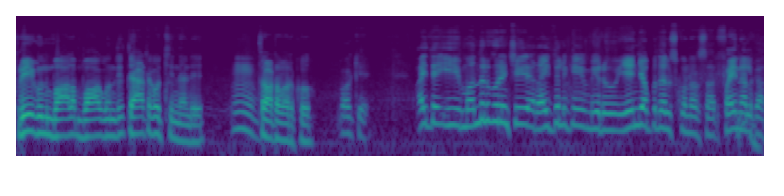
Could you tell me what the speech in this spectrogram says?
ఫ్రీగా ఉంది బాగా బాగుంది తేటగా వచ్చిందండి. తోట వరకు. ఓకే. అయితే ఈ మందుల గురించి రైతులకి మీరు ఏం చెప్పదలుచుకున్నారు సార్ ఫైనల్గా?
